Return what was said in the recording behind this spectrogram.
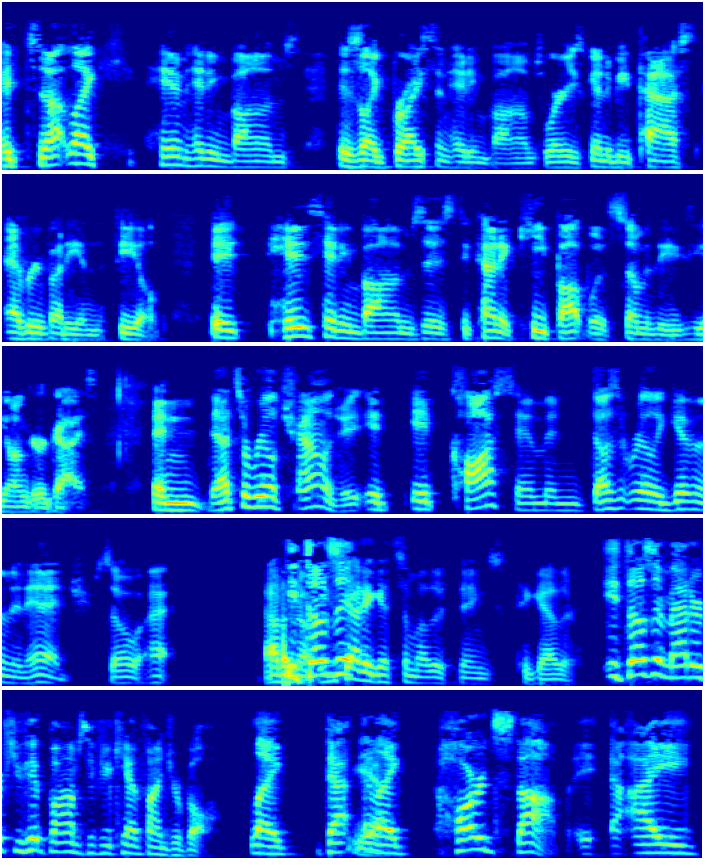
It's not like him hitting bombs is like Bryson hitting bombs where he's going to be past everybody in the field. It, his hitting bombs is to kind of keep up with some of these younger guys. And that's a real challenge. It, it, it costs him and doesn't really give him an edge. So I, I don't It know. doesn't- He's got to get some other things together. it doesn't matter if you hit bombs if you can't find your ball. Like that, Yeah. like hard stop. I,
